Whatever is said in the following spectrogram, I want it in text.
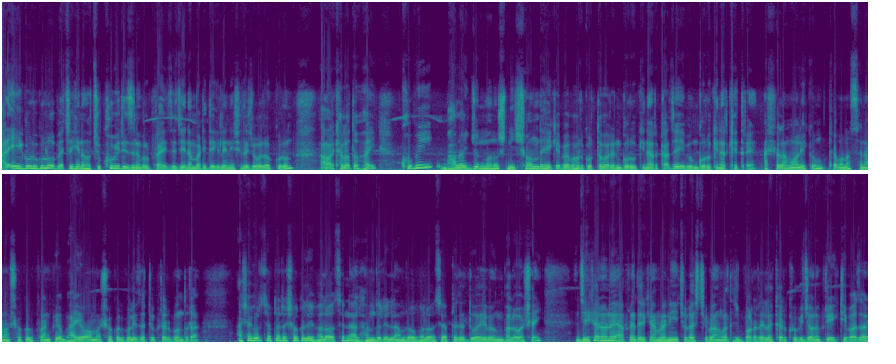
আর এই গরুগুলো বেচে কেনা হচ্ছে খুবই রিজনেবল প্রাইসে যে নাম্বারটি দেখলেন, এর সাথে যোগাযোগ করুন। আমার খেলাতো ভাই খুবই ভালো একজন মানুষ নিঃসন্দেহে ব্যবহার করতে পারেন গরু কেনার কাজে এবং গরু কেনার ক্ষেত্রে। আসসালামু আলাইকুম, কেমন আছেন আমার সকল প্রাণপ্রিয় ভাই ও আমার সকল কলিজার টুকরার বন্ধুরা? আশা করছি আপনারা সকলেই ভালো আছেন। আলহামদুলিল্লাহ, আমরাও ভালো আছি। আপনাদের দোয়া এবং ভালোবাসাই। যে কারণে আপনাদেরকে আমরা নিয়ে চলে আসছি বাংলাদেশ বর্ডার এলাকার খুবই জনপ্রিয় একটি বাজার।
